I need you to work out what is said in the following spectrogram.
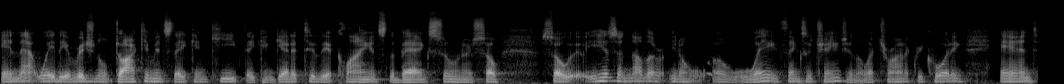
and that way the original documents they can keep, they can get it to their clients, the bank sooner. So, so here's another you know way things are changing, electronic recording, and.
